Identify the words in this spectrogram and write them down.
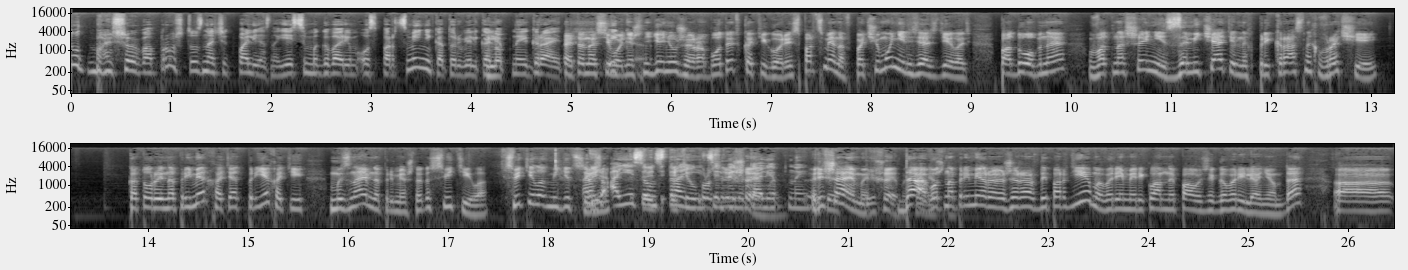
тут большой вопрос, что значит полезно. Если мы говорим о спортсмене, который великолепно Но играет. Это на сегодняшний и... день уже работает в категории спортсменов. Почему нельзя сделать подобное в отношении замечательных, прекрасных врачей? которые, например, хотят приехать, и мы знаем, например, что это светило. Светило в медицине. Хорошо, а если он Эти- эти строитель решаемы. великолепный? Решаемый. Решаемый, да, конечно. вот, например, Жерар Депардье, мы во время рекламной паузы говорили о нем, да, а,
